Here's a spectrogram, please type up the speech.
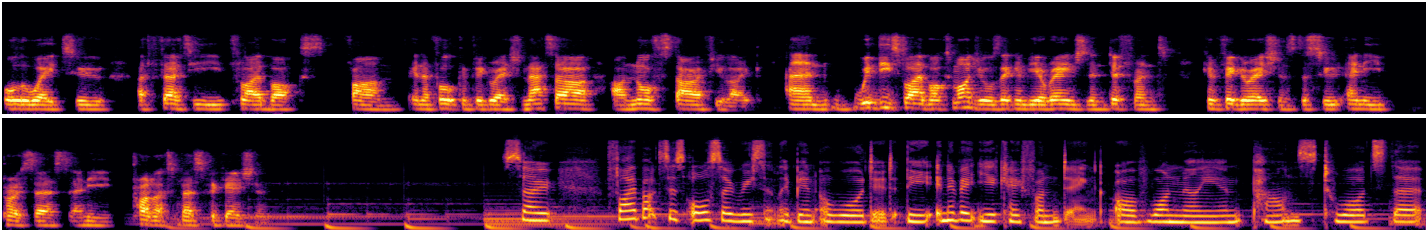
all the way to a 30 fly box farm in a full configuration. That's our, our North Star, if you like. And with these Flybox modules, they can be arranged in different configurations to suit any process, any product specification. So, Flybox has also recently been awarded the Innovate UK funding of £1 million towards the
